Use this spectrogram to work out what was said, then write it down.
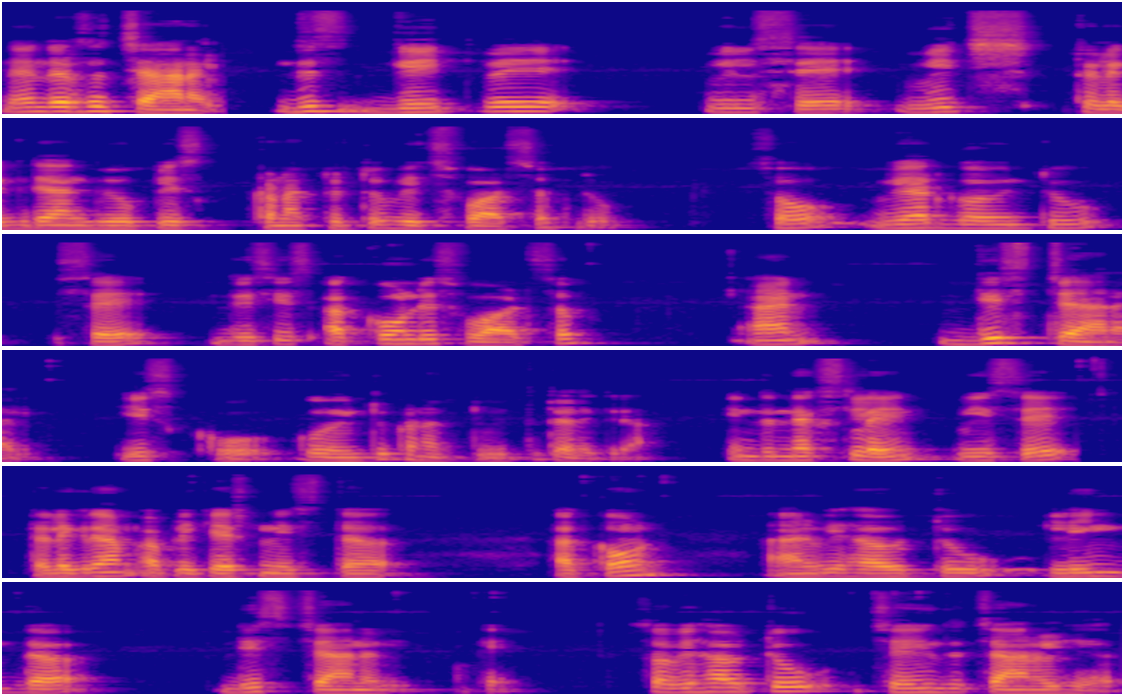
Then there's a channel. This gateway will say which telegram group is connected to which whatsapp group. So we are going to say this is account is whatsapp and this channel is going to connect with the telegram in the next line we say telegram application is the account and we have to link the this channel okay? So we have to change the channel here.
